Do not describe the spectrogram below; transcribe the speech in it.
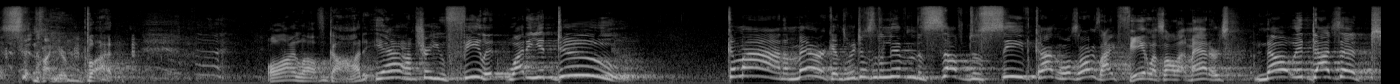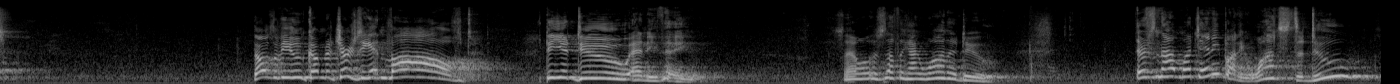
Sitting on your butt. Well, I love God. Yeah, I'm sure you feel it. What do you do? Come on, Americans, we just live in the self deceived God. Well, as long as I feel it's all that matters. No, it doesn't. Those of you who come to church, do you get involved? Do you do anything? Say, well, there's nothing I want to do. There's not much anybody wants to do.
